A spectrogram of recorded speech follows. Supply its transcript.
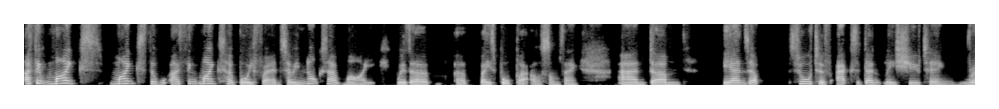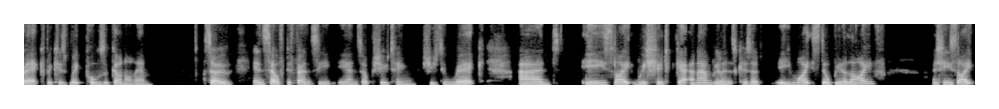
I think Mike's Mike's the. I think Mike's her boyfriend. So he knocks out Mike with a, a baseball bat or something, and um, he ends up sort of accidentally shooting Rick because Rick pulls a gun on him. So in self-defense, he, he ends up shooting shooting Rick, and he's like, "We should get an ambulance because he might still be alive." And she's like,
